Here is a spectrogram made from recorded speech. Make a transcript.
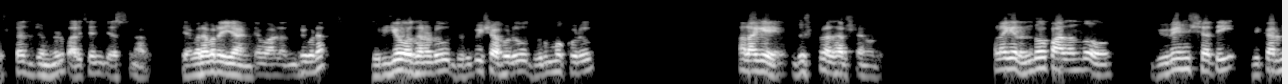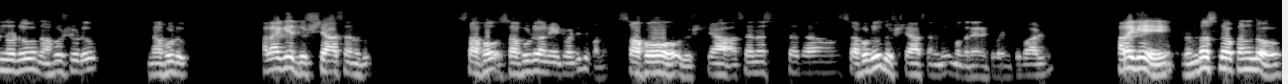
దుష్టజనుడు పరిచయం చేస్తున్నాడు. ఎవరెవరయ్యా అంటే వాళ్ళందరూ కూడా దుర్యోధనుడు దుర్విషహుడు దుర్ముఖుడు అలాగే దుష్ప్రదర్శనుడు. అలాగే రెండో పాదంలో వివింశతి వికర్ణుడు నహుషుడు నహుడు. అలాగే దుశ్శాసనుడు. సహో సహుడు అనేటువంటిది పదం. సహో దుశ్శాసనస్తత సహుడు దుశ్శాసనుడు మొదలైనటువంటి వాళ్ళు. అలాగే రెండో శ్లోకంలో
